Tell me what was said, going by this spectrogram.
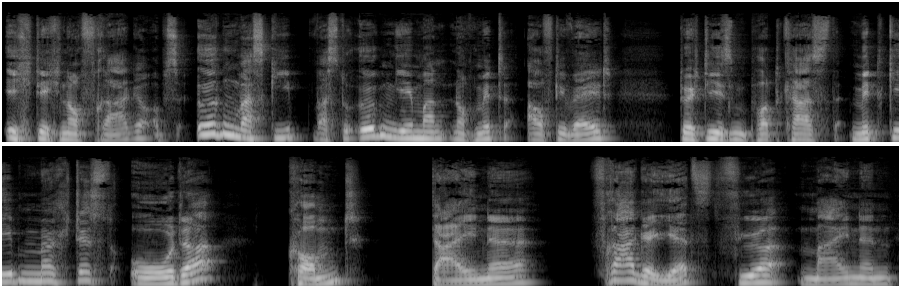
ich dich noch frage, ob es irgendwas gibt, was du irgendjemand noch mit auf die Welt durch diesen Podcast mitgeben möchtest oder kommt deine Frage jetzt für meinen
